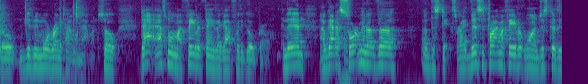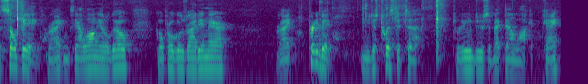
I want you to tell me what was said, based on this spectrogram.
So it gives me more runtime on that one. So that that's one of my favorite things I got for the GoPro. And then I've got assortment of the of the sticks, right? This is probably my favorite one just because it's so big, right? And see how long it'll go. GoPro goes right in there, right? Pretty big. And you just twist it to, to reduce it back down and lock it, okay?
